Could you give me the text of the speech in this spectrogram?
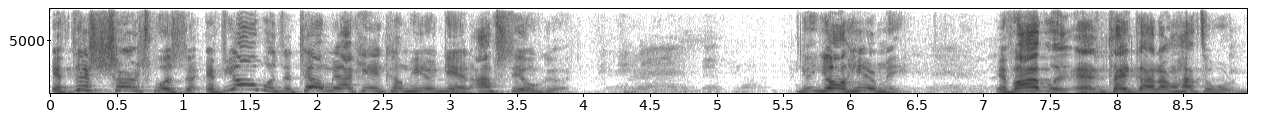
If this church was to, if y'all was to tell me I can't come here again, I'm still good. Y- y'all hear me? If I would, and thank God I don't have to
